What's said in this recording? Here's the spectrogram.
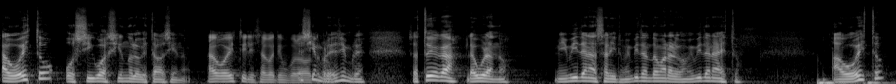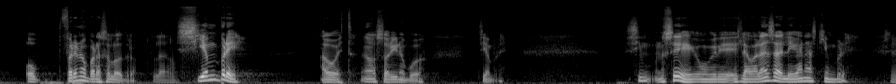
¿hago esto o sigo haciendo lo que estaba haciendo? Hago esto y le saco tiempo a lo siempre, otro. siempre. O sea, estoy acá, laburando. Me invitan a salir, me invitan a tomar algo, me invitan a esto. ¿Hago esto o freno para hacer lo otro? Claro. Siempre hago esto. No, sorry, no puedo. Siempre. Sim- no sé, como que es la balanza le ganas siempre. Sí.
